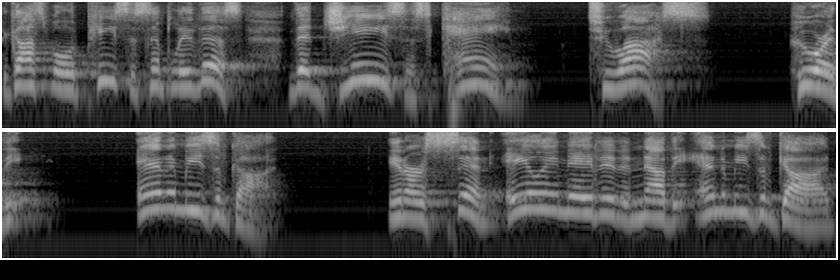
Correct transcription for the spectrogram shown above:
The gospel of peace is simply this that Jesus came to us who are the enemies of God in our sin, alienated and now the enemies of God,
